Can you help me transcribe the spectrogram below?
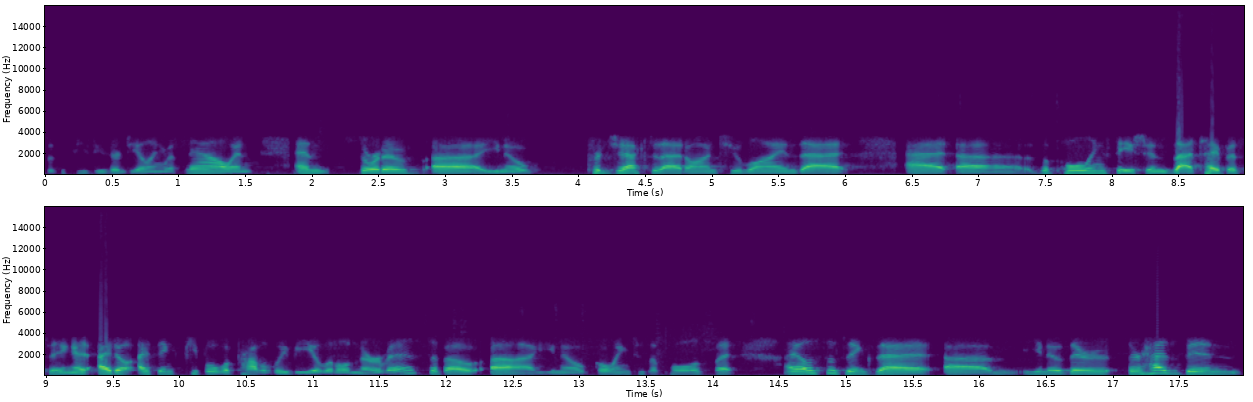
that the PCs are dealing with now, and and sort of, uh, you know, project that onto lines at at uh, the polling stations, that type of thing. I, I don't. I think people would probably be a little nervous about, uh, you know, going to the polls. But I also think that, um, you know, there there has been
